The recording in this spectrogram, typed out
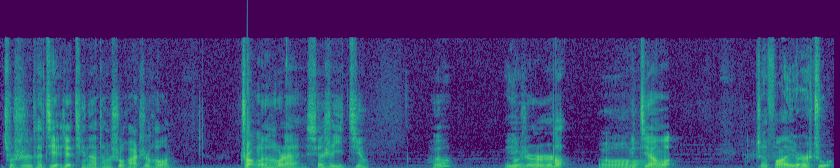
就是她姐姐，听到他们说话之后呢，转过头来，先是一惊，哦，哎呦有人儿了，哦，没见过。这房有人住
